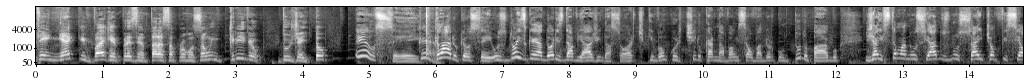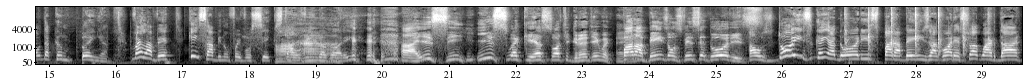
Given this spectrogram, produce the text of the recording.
quem é que vai representar essa promoção incrível do jeitão? Eu sei. Quem é? Claro que eu sei. Os dois ganhadores da viagem da sorte, que vão curtir o carnaval em Salvador com tudo pago, já estão anunciados no site oficial da campanha. Vai lá ver. Quem sabe não foi você que está ouvindo agora, hein? Aí sim, isso é que é sorte grande, hein, mãe? Parabéns aos vencedores. Aos dois ganhadores, parabéns. Agora é só aguardar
